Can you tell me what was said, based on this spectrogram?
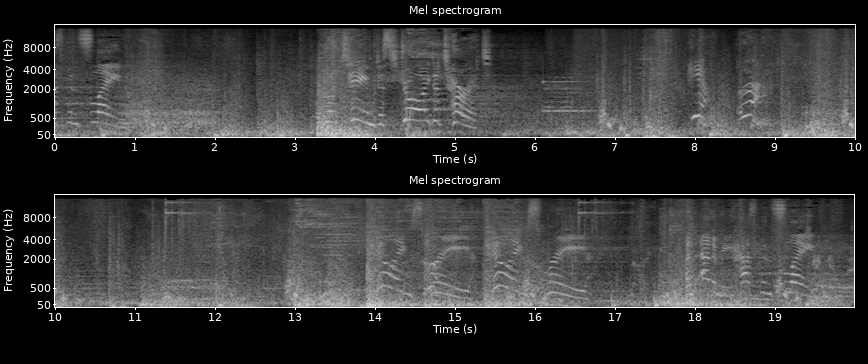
Has been slain. Your team destroyed a turret. Here. Killing spree! Killing spree! An enemy has been slain.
